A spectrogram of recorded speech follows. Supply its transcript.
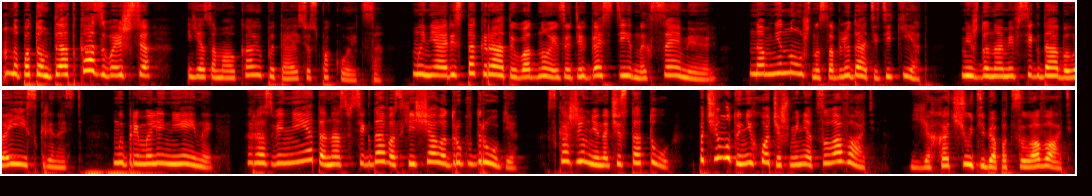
но потом ты отказываешься...» Я замолкаю, пытаясь успокоиться. «Мы не аристократы в одной из этих гостиных, Сэмюэль. Нам не нужно соблюдать этикет. Между нами всегда была искренность. Мы прямолинейны. Разве не это нас всегда восхищало друг в друге? Скажи мне на чистоту, почему ты не хочешь меня целовать?» «Я хочу тебя поцеловать!»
